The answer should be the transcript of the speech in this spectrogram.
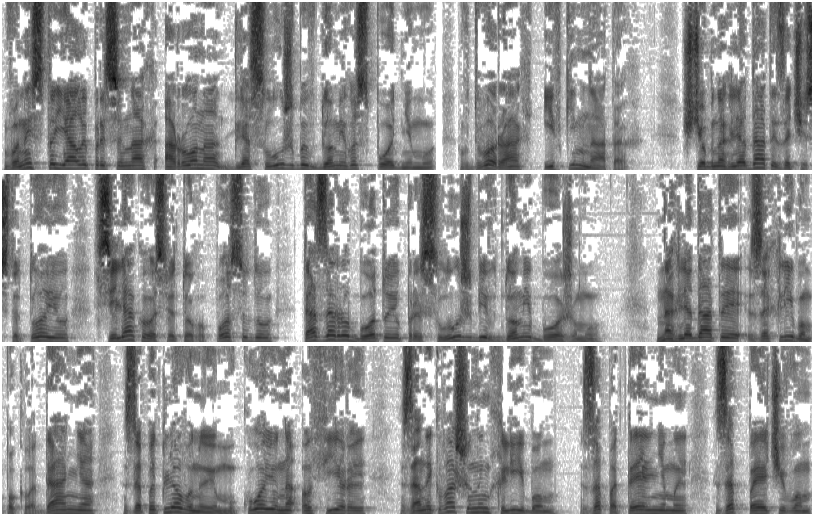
Вони стояли при синах Арона для служби в домі Господньому, в дворах і в кімнатах щоб наглядати за чистотою всілякого святого посуду та за роботою при службі в домі Божому, наглядати за хлібом покладання, за петльованою мукою на офіри, за неквашеним хлібом, за пательнями, за печивом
